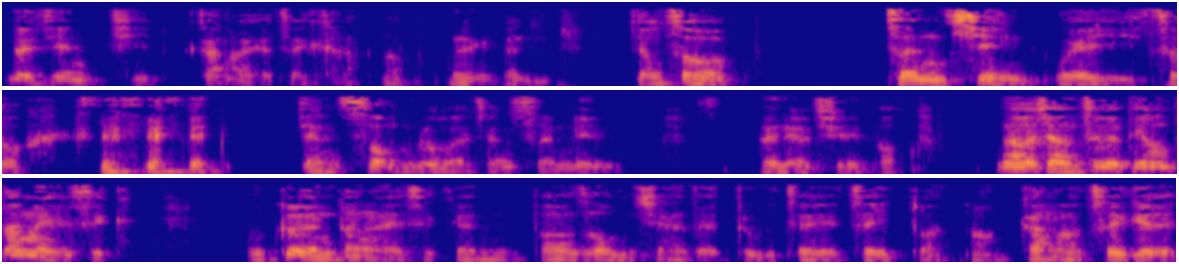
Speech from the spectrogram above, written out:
乐见提刚好也在看啊，那一本叫做《真性为宇宙》，讲松露啊，讲森林，很有趣哦。那我想这个地方当然也是。我个人当然也是跟，包括说我们现在在读这这一段啊，刚好这个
